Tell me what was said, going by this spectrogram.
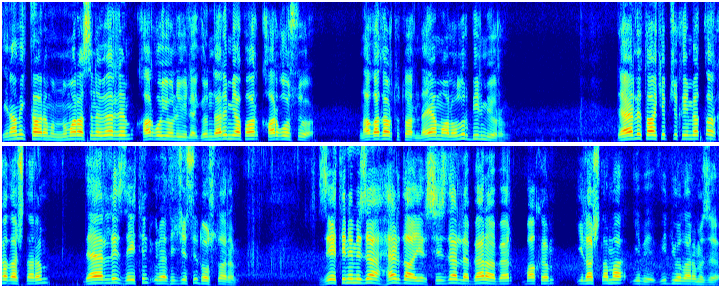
dinamik tarımın numarasını veririm. Kargo yoluyla gönderim yapar. Kargosu ne kadar tutar, neye mal olur bilmiyorum. Değerli takipçi, kıymetli arkadaşlarım, değerli zeytin üreticisi dostlarım. Zeytinimize her dair sizlerle beraber bakım, ilaçlama gibi videolarımızı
